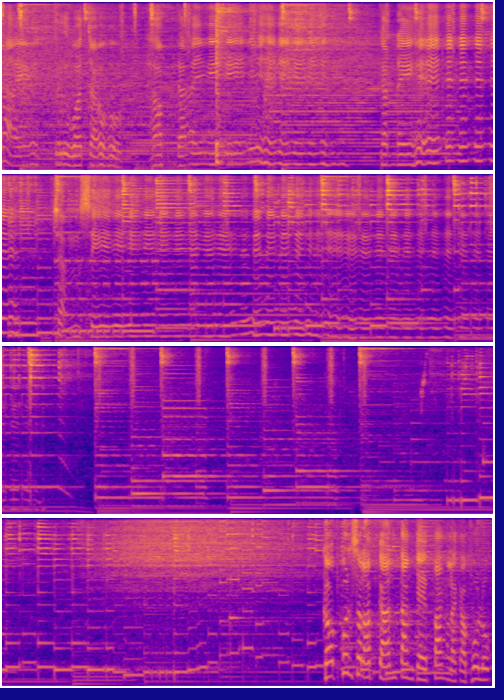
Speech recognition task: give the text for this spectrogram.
ได้หรือว่าเจ้าหับได้กันได้เหตุจังสิ ขอบคุณสลับการตั้งใจฟังและกับผู้ลุก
